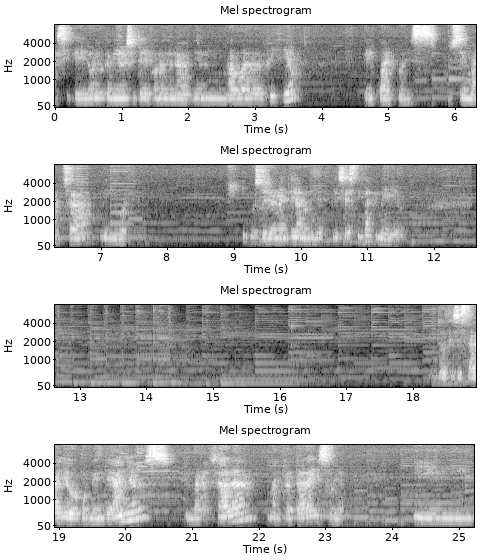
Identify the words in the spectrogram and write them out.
Así que lo único que me dieron es el teléfono de, un abogado de oficio, el cual pues puse en marcha mi divorcio. Y posteriormente la nulidad eclesiástica que me lleva. Entonces estaba yo con 20 años, embarazada, maltratada y sola. Y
